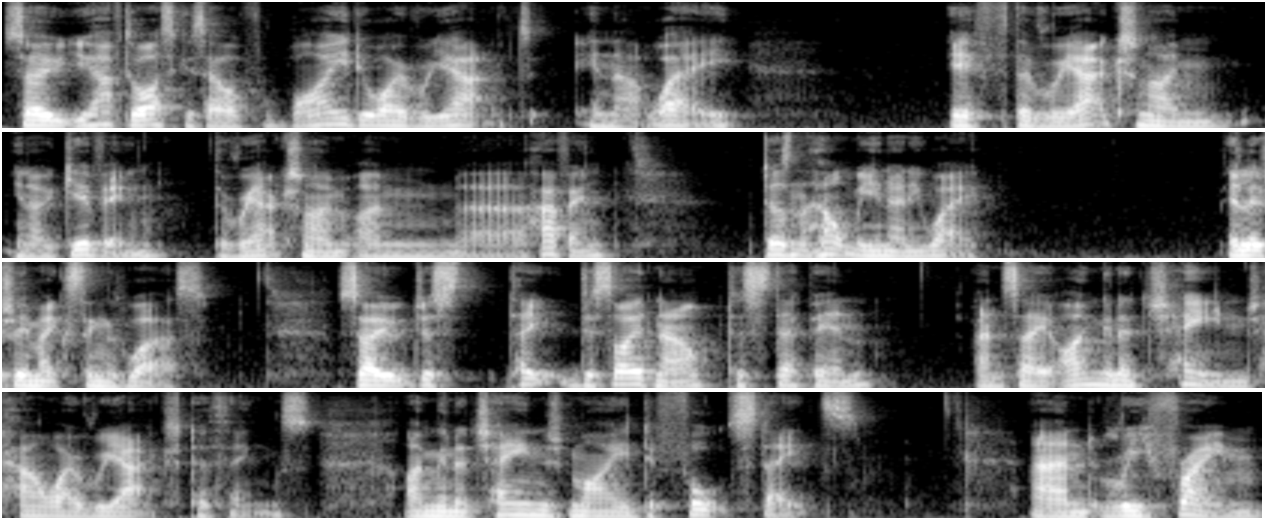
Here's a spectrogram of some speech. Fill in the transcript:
So you have to ask yourself, why do I react in that way? If the reaction I'm, you know, giving, the reaction I'm, I'm uh, having, doesn't help me in any way, it literally makes things worse. So just take, decide now to step in and say, I'm going to change how I react to things. I'm going to change my default states and reframe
